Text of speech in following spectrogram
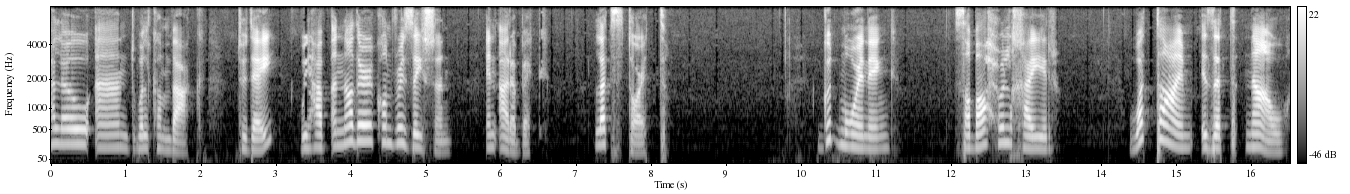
Hello and welcome back. Today we have another conversation in Arabic. Let's start. Good morning. صباح الخير. What time is it now?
